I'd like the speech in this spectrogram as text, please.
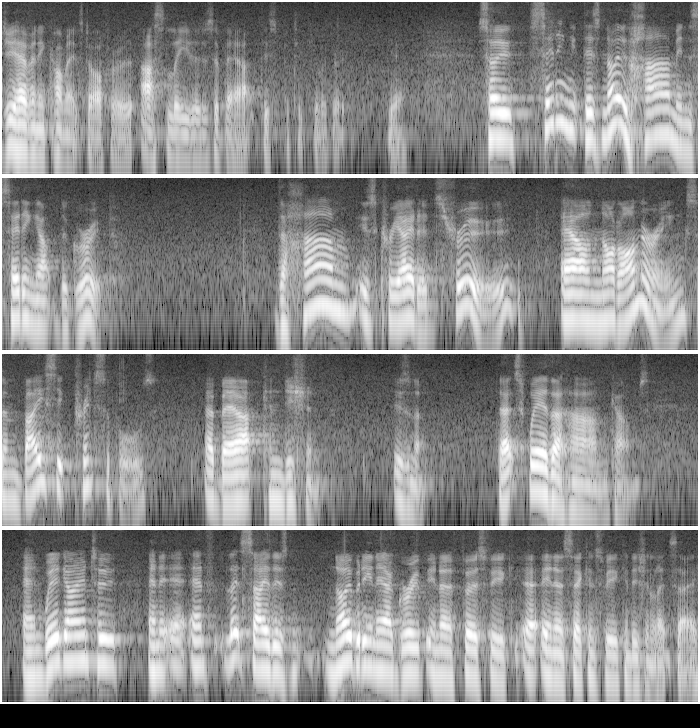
Do you have any comments to offer us leaders about this particular group? Yeah. So setting, there's no harm in setting up the group. The harm is created through our not honouring some basic principles about condition, isn't it? That's where the harm comes. And we're going to, and, and let's say there's nobody in our group in a first sphere, uh, in a second sphere condition, let's say.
